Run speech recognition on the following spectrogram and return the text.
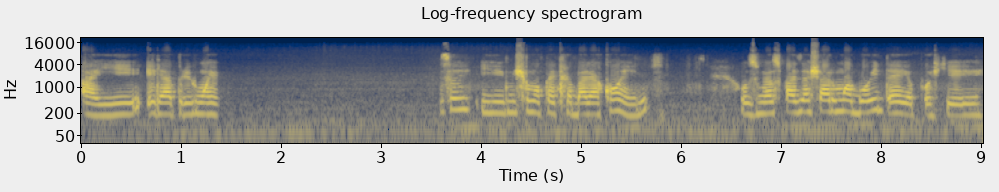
Aí ele abriu uma empresa e me chamou para trabalhar com eles. Os meus pais acharam uma boa ideia, porque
